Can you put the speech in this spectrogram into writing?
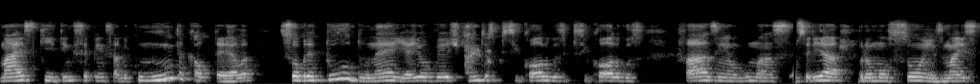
mas que tem que ser pensado com muita cautela, sobretudo, né, e aí eu vejo que muitos psicólogos e psicólogos fazem algumas, seria promoções, mas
